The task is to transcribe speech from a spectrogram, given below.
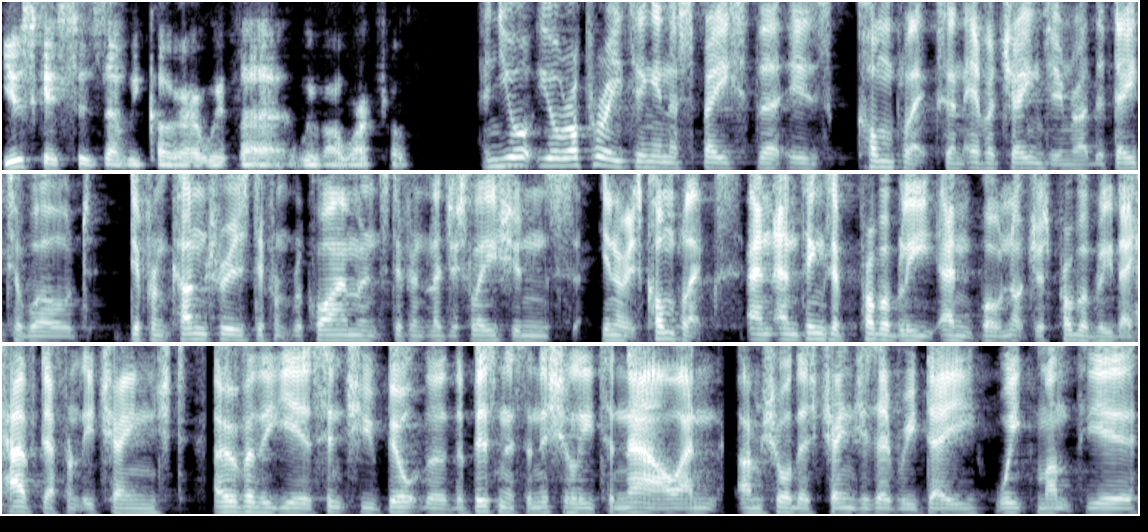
use cases that we cover with uh, with our workflow. And you're you're operating in a space that is complex and ever changing, right? The data world, different countries, different requirements, different legislations. You know, it's complex, and and things have probably and well, not just probably, they have definitely changed over the years since you built the the business initially to now. And I'm sure there's changes every day, week, month, year.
